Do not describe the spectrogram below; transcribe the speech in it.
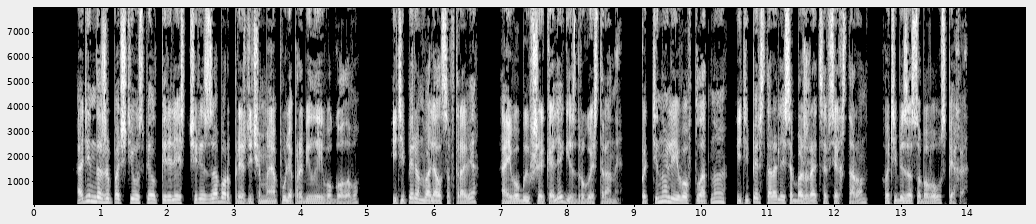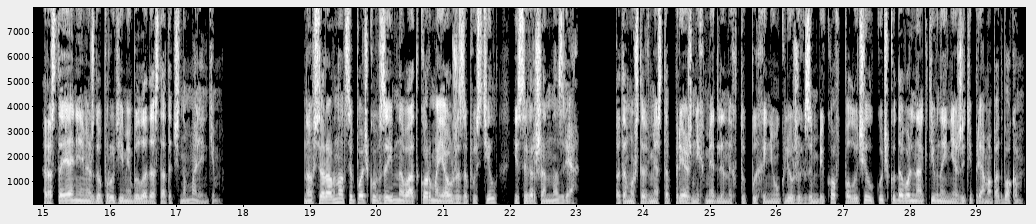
Один даже почти успел перелезть через забор, прежде чем моя пуля пробила его голову, и теперь он валялся в траве, а его бывшие коллеги с другой стороны подтянули его вплотную и теперь старались обожрать со всех сторон, хоть и без особого успеха. Расстояние между прутьями было достаточно маленьким. Но все равно цепочку взаимного откорма я уже запустил, и совершенно зря, потому что вместо прежних медленных, тупых и неуклюжих зомбиков получил кучку довольно активной нежити прямо под боком.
